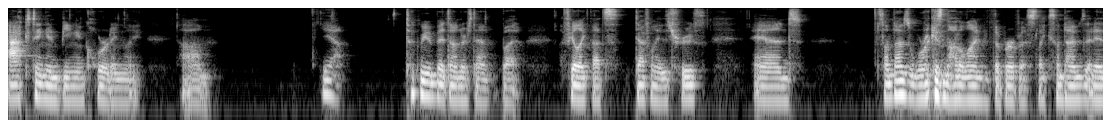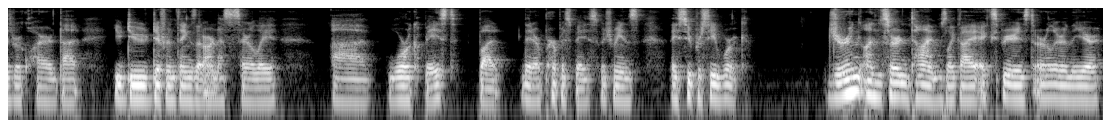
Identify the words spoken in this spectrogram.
acting and being accordingly. Um, yeah, took me a bit to understand, but I feel like that's definitely the truth. And sometimes work is not aligned with the purpose. Like sometimes it is required that you do different things that aren't necessarily uh, work based, but they are purpose based, which means they supersede work. During uncertain times, like I experienced earlier in the year,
